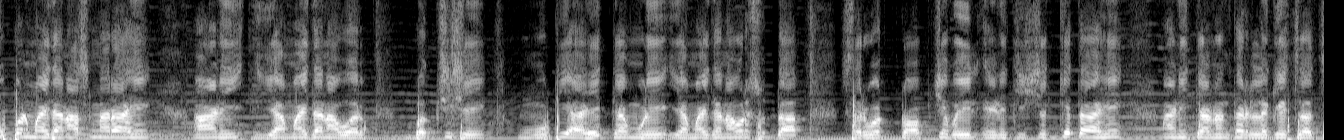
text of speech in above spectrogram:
ओपन मैदान असणार आहे आणि या मैदानावर बक्षिसे मोठी आहेत. त्यामुळे या मैदानावर सुद्धा सर्व टॉपचे बैल येण्याची शक्यता आहे आणि त्यानंतर लगेचच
